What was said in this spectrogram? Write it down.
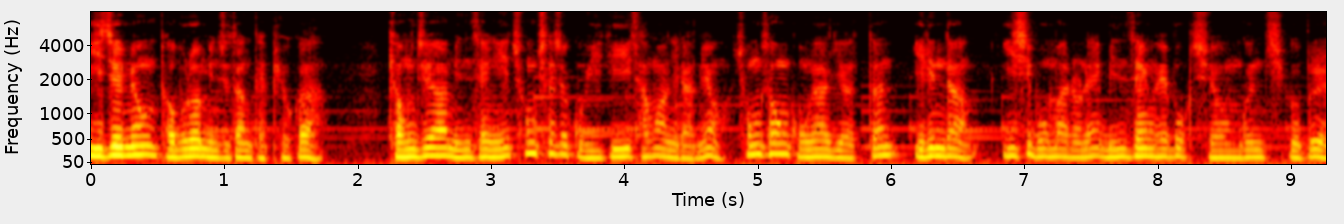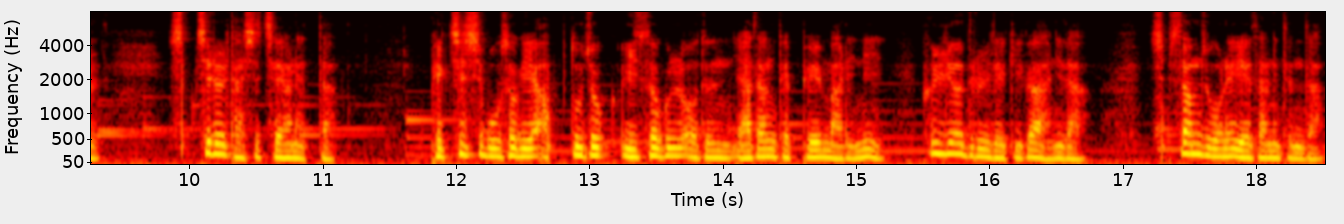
이재명 더불어민주당 대표가 경제와 민생이 총체적 위기 상황이라며 총선 공약이었던 1인당 25만 원의 민생회복 지원금 지급을 17일 다시 제안했다. 175석의 압도적 의석을 얻은 야당 대표의 말이니 흘려들을 얘기가 아니다. 13조 원의 예산이 든다.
